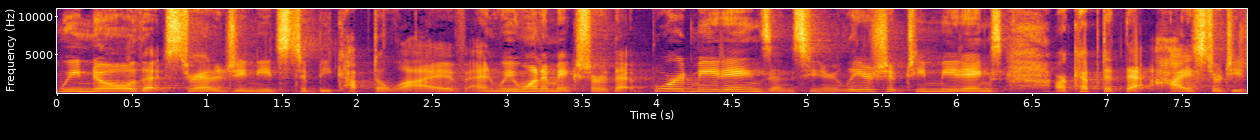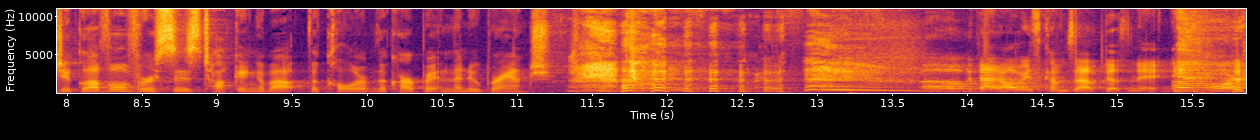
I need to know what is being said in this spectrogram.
we know that strategy needs to be kept alive. And we want to make sure that board meetings and senior leadership team meetings are kept at that high strategic level versus talking about the color of the carpet in the new branch. oh, but that always comes up, doesn't it? Of course.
